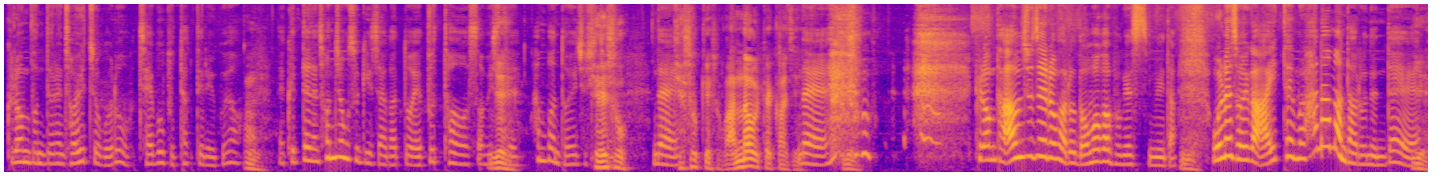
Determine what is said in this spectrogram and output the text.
그런 분들은 저희 쪽으로 제보 부탁드리고요. 어, 네, 그때는 선정수 기자가 또 애프터 서비스 예. 한번 더 해주시죠. 계속 네. 계속 계속 안 나올 때까지. 네. 예. 그럼 다음 주제로 바로 넘어가 보겠습니다. 예. 원래 저희가 아이템을 하나만 다루는데 예.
